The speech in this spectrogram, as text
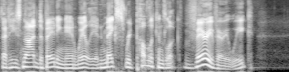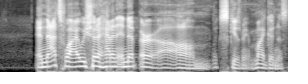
that he's not debating Nan Whaley. It makes Republicans look very, very weak. And that's why we should have had an end up, or, uh, um, excuse me, my goodness.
